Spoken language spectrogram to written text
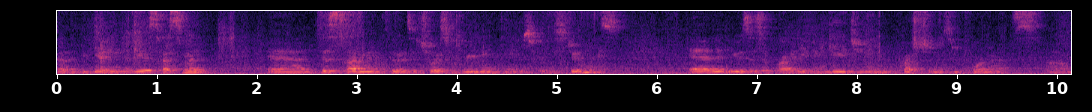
at the beginning of the assessment, and this time it includes a choice of reading themes for the students. And it uses a variety of engaging questions and formats, um,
